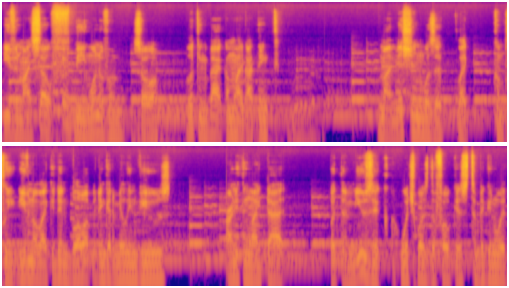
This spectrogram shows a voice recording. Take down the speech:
even myself mm. being one of them. So looking back, I'm like, I think my mission was a like complete, even though like it didn't blow up, it didn't get a million views or anything like that. But the music, which was the focus to begin with,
